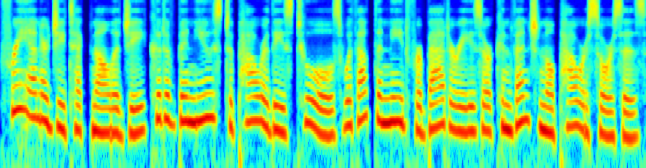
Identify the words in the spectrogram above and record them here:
Free energy technology could have been used to power these tools without the need for batteries or conventional power sources.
